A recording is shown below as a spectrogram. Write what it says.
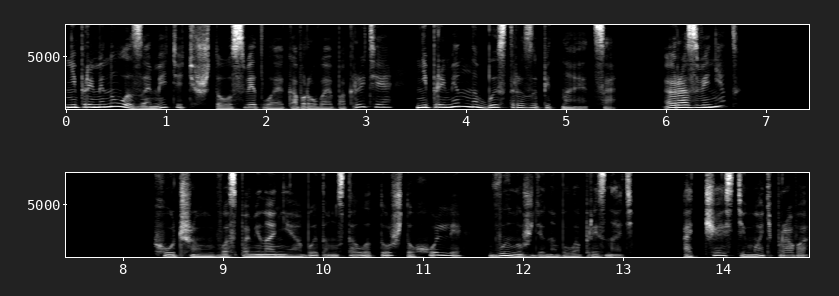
не применула заметить, что светлое ковровое покрытие непременно быстро запятнается. Разве нет? Худшим в воспоминании об этом стало то, что Холли вынуждена была признать. Отчасти мать права.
